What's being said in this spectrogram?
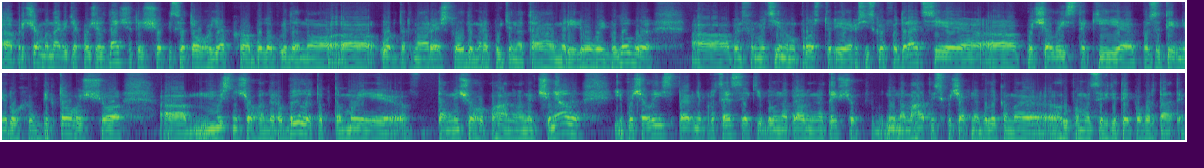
Е, Причому навіть я хочу зазначити, що після того, як було видано е, ордер на арешт Володимира Путіна та Марії Львової Білової, е, в інформаційному просторі Російської Федерації е, почались такі позитивні рухи в бік того, що е, ми ж нічого не робили, тобто ми там нічого поганого не вчиняли, і почались певні процеси, які були направлені на те, щоб ну намагатись, хоча б невеликими групами цих дітей повертати.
